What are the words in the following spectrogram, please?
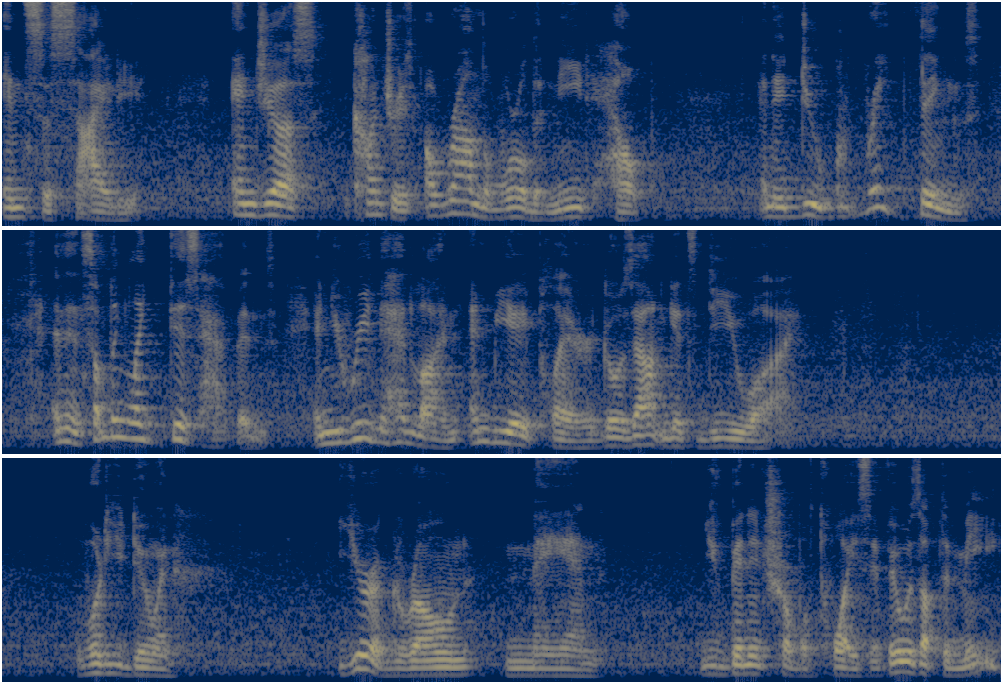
in society, and just countries around the world that need help. And they do great things and then something like this happens, and you read the headline NBA player goes out and gets DUI. What are you doing? You're a grown man. You've been in trouble twice. If it was up to me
